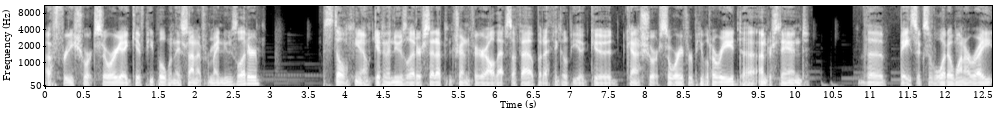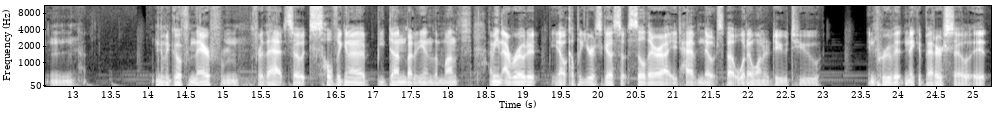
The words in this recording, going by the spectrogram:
a free short story I give people when they sign up for my newsletter. Still, you know, getting the newsletter set up and trying to figure all that stuff out, but I think it'll be a good kind of short story for people to read to understand the basics of what I want to write and I'm going to go from there from for that. So it's hopefully going to be done by the end of the month. I mean, I wrote it, you know, a couple years ago, so it's still there. I have notes about what I want to do to improve it and make it better. So it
